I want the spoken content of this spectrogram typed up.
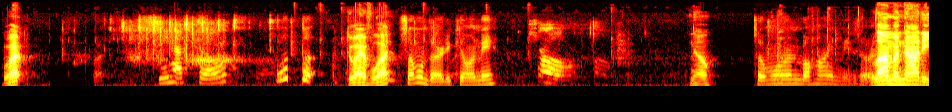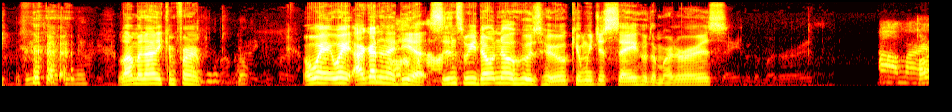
What? Do you have troll? What the? Do I have what? Someone's already killing me. Troll. No. Someone behind me is already. Illuminati. Is he attacking me? Illuminati confirmed. Nope. Oh wait, wait. I got an idea. Since we don't know who's who, can we just say who the murderer is? Um, alright. Oh,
